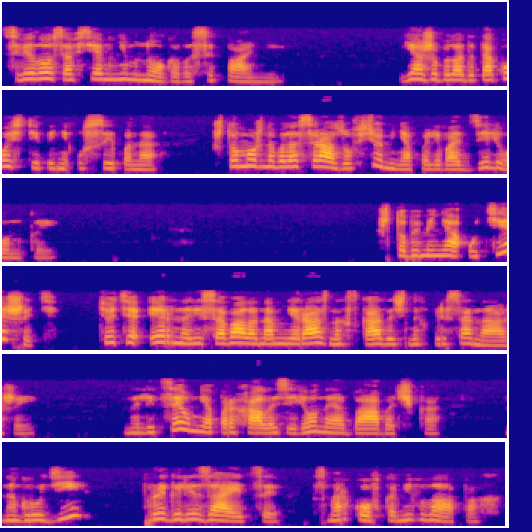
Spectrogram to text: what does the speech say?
цвело совсем немного высыпаний. Я же была до такой степени усыпана, что можно было сразу все меня поливать зеленкой. Чтобы меня утешить, тетя Эрна рисовала на мне разных сказочных персонажей. На лице у меня порхала зеленая бабочка, на груди прыгали зайцы с морковками в лапах,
